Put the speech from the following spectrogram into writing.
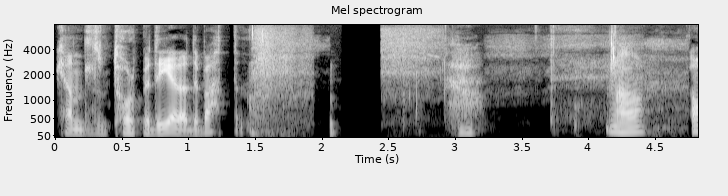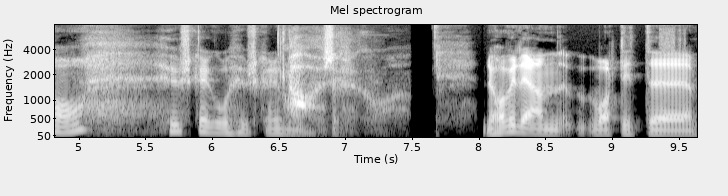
kan liksom torpedera debatten. vara. Ja. Ja, hur ska det gå? Hur ska det gå? ja, hur ska det gå? Nu har vi redan varit lite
